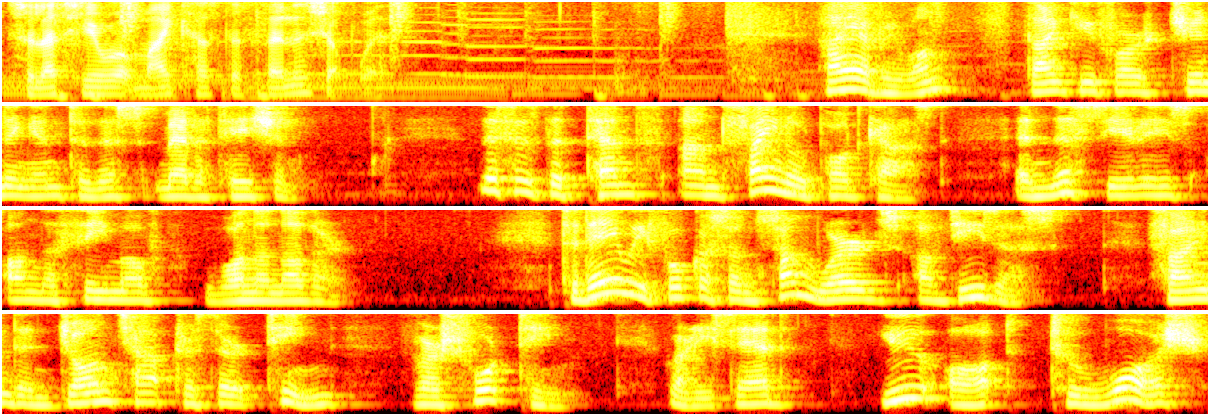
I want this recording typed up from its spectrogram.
so let's hear what Mike has to finish up with. Hi, everyone. Thank you for tuning in to this meditation. This is the 10th and final podcast in this series on the theme of one another. Today, we focus on some words of Jesus found in John chapter 13 verse 14, where he said, You ought to wash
